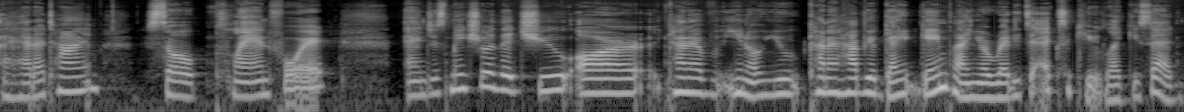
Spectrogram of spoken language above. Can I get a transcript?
ahead of time. So plan for it and just make sure that you are kind of, you know, you kind of have your game plan. You're ready to execute, like you said,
